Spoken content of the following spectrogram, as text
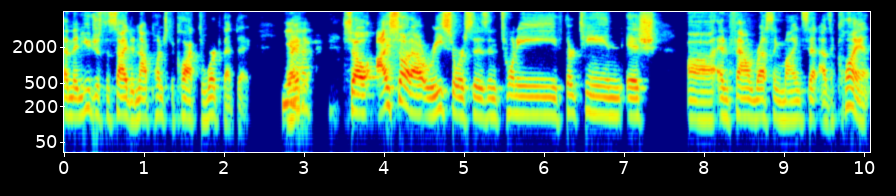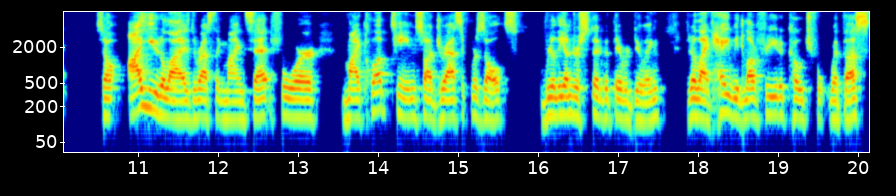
and then you just decide to not punch the clock to work that day. Yeah. Right? So I sought out resources in 2013 ish uh, and found Wrestling Mindset as a client. So I utilized the Wrestling Mindset for my club team, saw drastic results, really understood what they were doing. They're like, hey, we'd love for you to coach for, with us.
